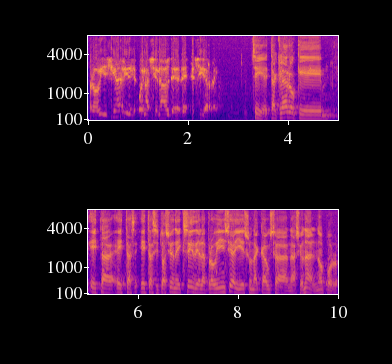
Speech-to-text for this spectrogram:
provincial y después nacional de, este cierre. Sí, está claro que esta, esta, esta situación excede a la provincia y es una causa nacional, ¿no? Por,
